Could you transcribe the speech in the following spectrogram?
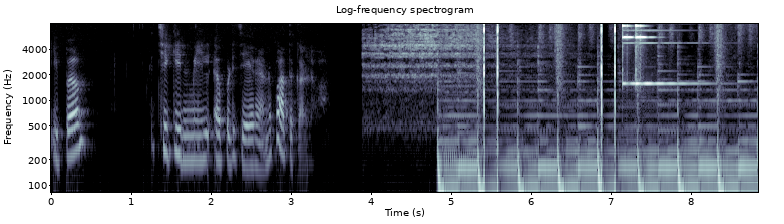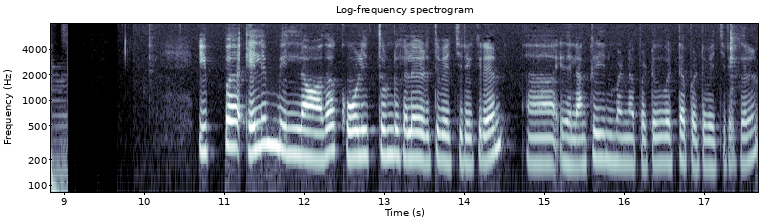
இப்போ சிக்கன் மீல் எப்படி செய்கிறேன்னு பார்த்துக்கொள்ளுவோம் இப்போ எலும்பில்லாத கோழி துண்டுகளை எடுத்து வச்சிருக்கிறேன். இதெல்லாம் க்ளீன் பண்ணப்பட்டு வெட்டப்பட்டு வச்சிருக்கிறேன்.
